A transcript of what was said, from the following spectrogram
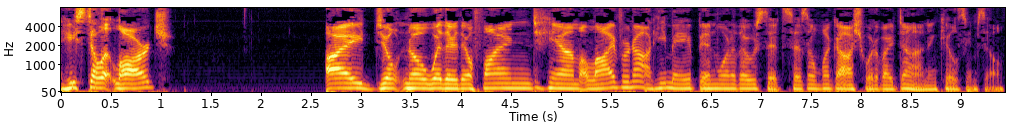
he's still at large. I don't know whether they'll find him alive or not. He may have been one of those that says, "Oh my gosh, what have I done?" and kills himself.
